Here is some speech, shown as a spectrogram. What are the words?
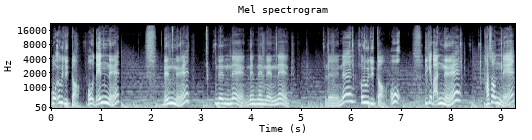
어, 여기도 있다. 어, 넷넷. 넷넷. 넷넷. 넷넷넷넷. 레는 어, 여기도 있다. 어, 이게 맞네. 다섯 넷.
